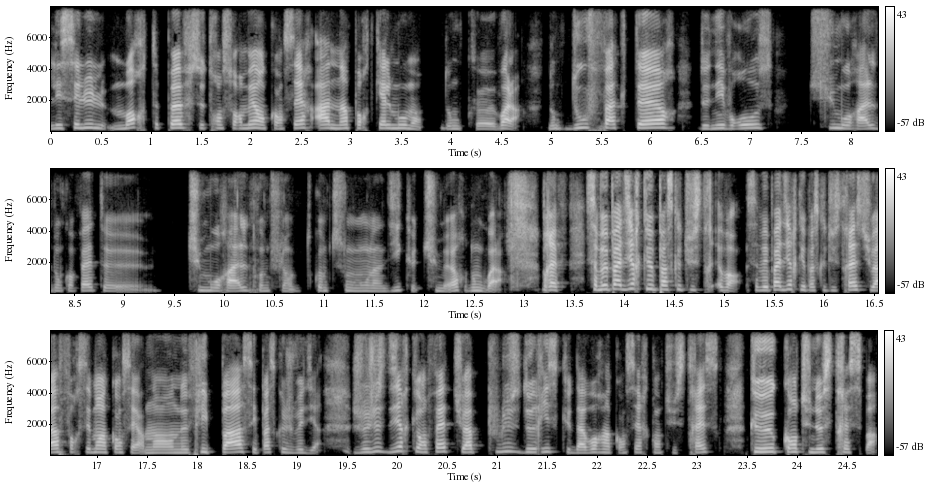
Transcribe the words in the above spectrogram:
les cellules mortes peuvent se transformer en cancer à n'importe quel moment. Donc voilà. Donc d'où facteur de névrose tumorale. Donc en fait, tumorale, comme, tu, son nom l'indique, tumeur. Donc voilà. Bref, ça veut pas dire que parce que tu stresses, veut pas dire que parce que tu stresses, tu as forcément un cancer. Non, ne flippe pas, c'est pas ce que je veux dire. Je veux juste dire qu'en fait, tu as plus de risques d'avoir un cancer quand tu stresses que quand tu ne stresses pas.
